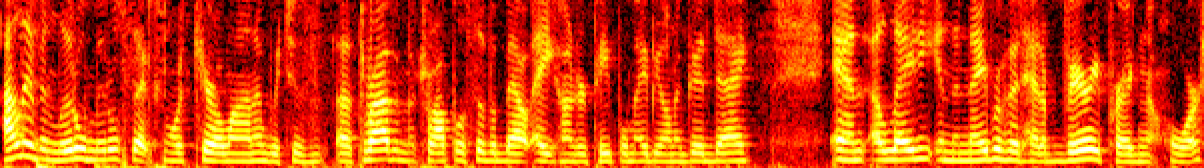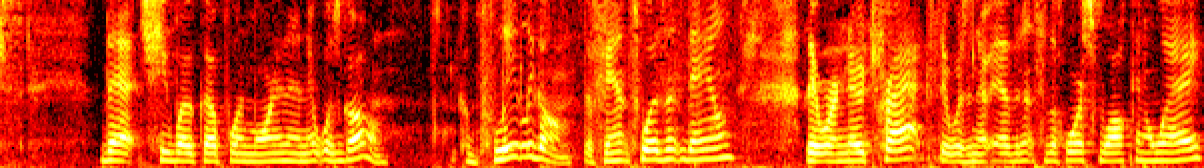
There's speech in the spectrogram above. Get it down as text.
I live in Little Middlesex, North Carolina, which is a thriving metropolis of about 800 people, maybe on a good day. And a lady in the neighborhood had a very pregnant horse that she woke up one morning and it was gone, completely gone. The fence wasn't down, there were no tracks, there was no evidence of the horse walking away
